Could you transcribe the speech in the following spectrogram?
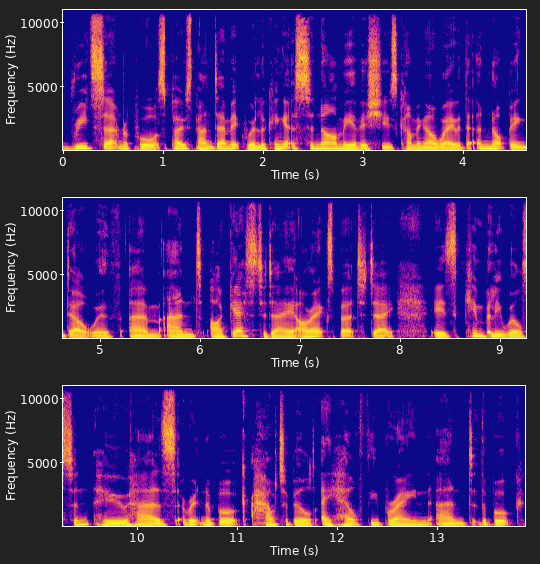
read certain reports post pandemic, we're looking at a tsunami of issues coming our way that are not being dealt with. Um, and our guest today, our expert today, is Kimberley Wilson, who has written a book, How to Build a Healthy Brain. And the book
